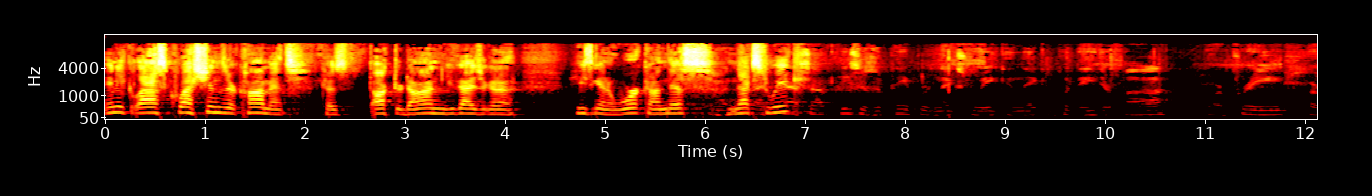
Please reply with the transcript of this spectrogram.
any last questions or comments? Because Dr. Don, you guys are going to He's going to work on this next week. Pass out pieces of paper next week, and they can put either ah or pre or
